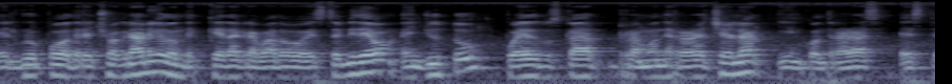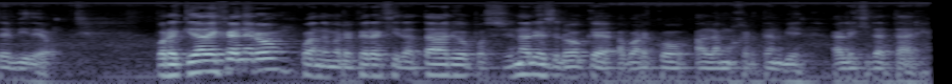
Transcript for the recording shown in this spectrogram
el grupo Derecho Agrario donde queda grabado este video. En YouTube puedes buscar Ramón Herrera Chela y encontrarás este video. Por equidad de género, cuando me refiero a ejidatario, posicionario, es luego que abarco a la mujer también, al ejidatario.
